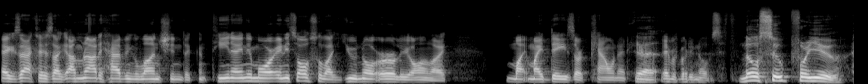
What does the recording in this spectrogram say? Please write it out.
Exactly. It's like I'm not having lunch in the cantina anymore, and it's also like you know early on like my, my days are counted here. Yeah. Everybody knows it. No soup for you.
